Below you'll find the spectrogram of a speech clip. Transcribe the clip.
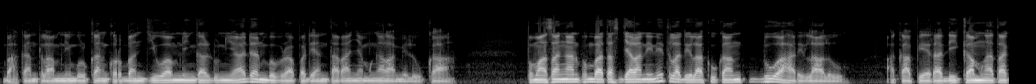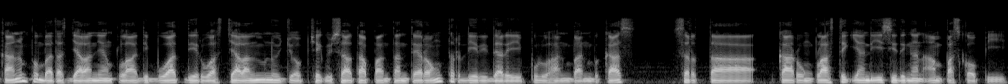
Bahkan telah menimbulkan korban jiwa meninggal dunia dan beberapa di antaranya mengalami luka. Pemasangan pembatas jalan ini telah dilakukan dua hari lalu. AKP Radika mengatakan pembatas jalan yang telah dibuat di ruas jalan menuju objek wisata Pantan Terong terdiri dari puluhan ban bekas serta karung plastik yang diisi dengan ampas kopi.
